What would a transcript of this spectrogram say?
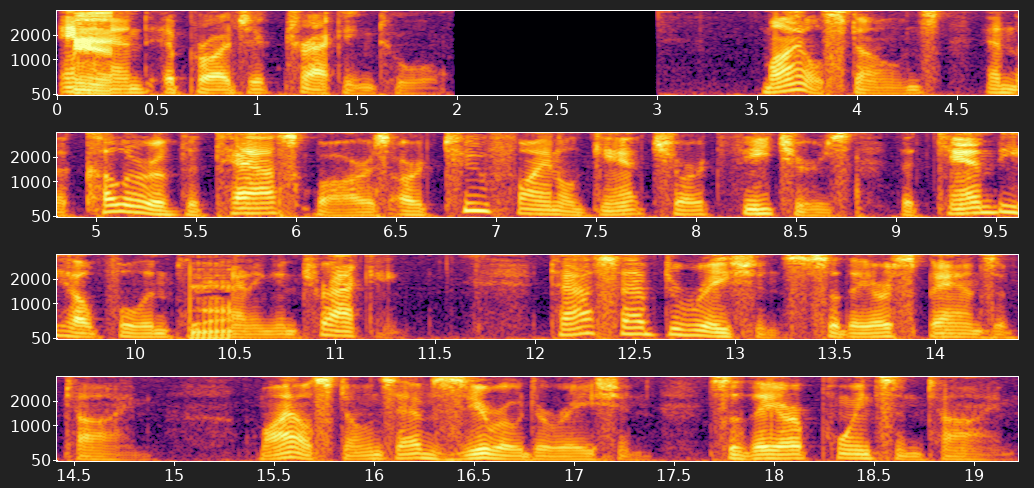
and a project tracking tool. Milestones and the color of the taskbars are two final Gantt chart features that can be helpful in planning and tracking. Tasks have durations, so they are spans of time. Milestones have zero duration, so they are points in time.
